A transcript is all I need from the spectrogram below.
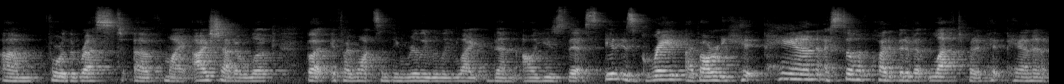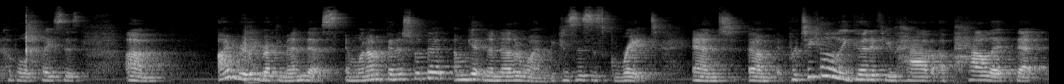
um, for the rest of my eyeshadow look. But if I want something really, really light, then I'll use this. It is great. I've already hit pan. I still have quite a bit of it left, but I've hit pan in a couple of places. Um, I really recommend this. And when I'm finished with it, I'm getting another one because this is great. And um, particularly good if you have a palette that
